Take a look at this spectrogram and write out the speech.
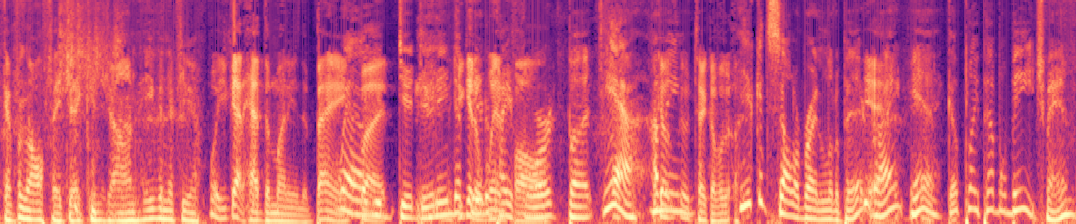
take a golf vacation, John, even if you. Well, you got to have the money in the bank, Well, but you, you do need to, get a to pay for it, but yeah, I go, mean, go take a you could celebrate a little bit, Yeah. right? Yeah, go play Pebble Beach, man.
